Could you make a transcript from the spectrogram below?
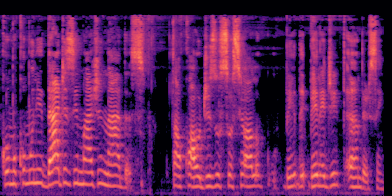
como comunidades imaginadas, tal qual diz o sociólogo Benedict Anderson.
